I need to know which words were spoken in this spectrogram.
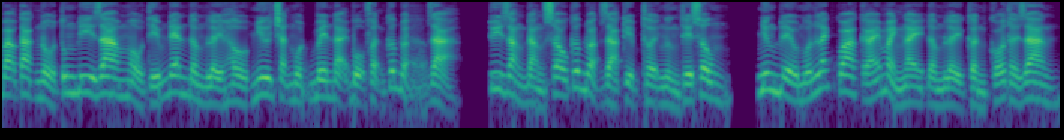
Bạo tạc nổ tung đi ra màu tím đen đầm lầy hầu như chặn một bên đại bộ phận cướp đoạt giả, tuy rằng đằng sau cướp đoạt giả kịp thời ngừng thế sông, nhưng đều muốn lách qua cái mảnh này đầm lầy cần có thời gian,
